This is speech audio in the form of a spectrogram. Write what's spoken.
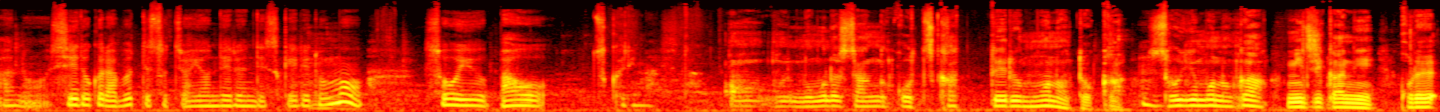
あのシードクラブってそっちは呼んでるんですけれども、そういう場を作りました。あ野村さんがこう使ってるものとか、うん。そういうものが身近にこれ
